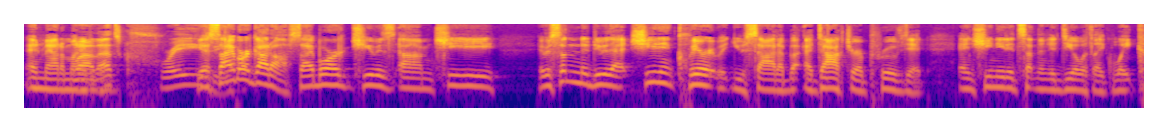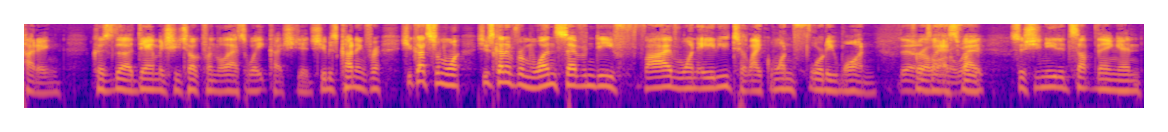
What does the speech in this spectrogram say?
and amount of money. wow, that's crazy. Yeah, Cyborg got off. Cyborg, she was, um, she, it was something to do that she didn't clear it with USADA, but a doctor approved it, and she needed something to deal with like weight cutting because the damage she took from the last weight cut she did. She was cutting from, she cuts from one, she was cutting from one seventy five, one eighty to like one forty one Yeah, for her last fight. So she needed something, and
